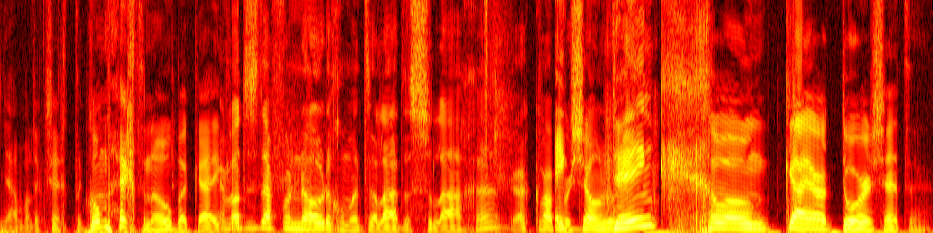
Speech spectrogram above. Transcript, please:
ja, wat ik zeg, er komt echt een hoop bij kijken. En wat is daarvoor nodig om het te laten slagen? eh, Qua ik persoonlijk? denk gewoon keihard doorzetten.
